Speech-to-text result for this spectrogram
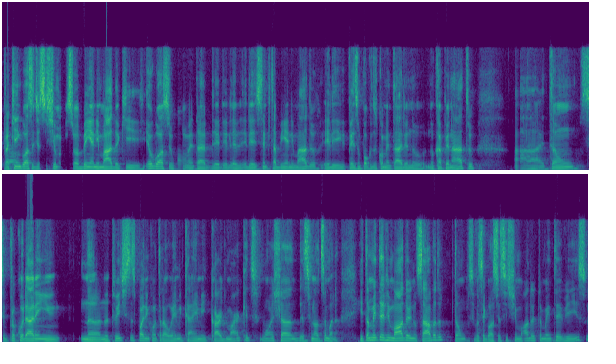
para quem gosta de assistir uma pessoa bem animada, que eu gosto do comentário dele, ele, ele sempre está bem animado. Ele fez um pouco do comentário no, no campeonato. Ah, então, se procurarem na, no Twitch, vocês podem encontrar o MKM Card Market, vão achar desse final de semana. E também teve Modern no sábado, então se você gosta de assistir Modern, também teve isso.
